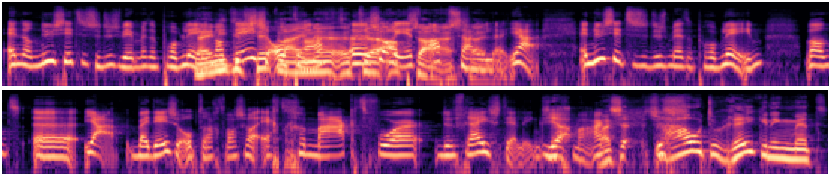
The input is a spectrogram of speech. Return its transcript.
En dan nu zitten ze dus weer met een probleem. Nee, want deze opdracht, het, eh, sorry, het afzeilen. Ja, en nu zitten ze dus met een probleem. Want eh, ja, bij deze opdracht was wel echt gemaakt voor de vrijstelling, zeg Ja, maar. Maar ze, ze Dus- houden toch rekening met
